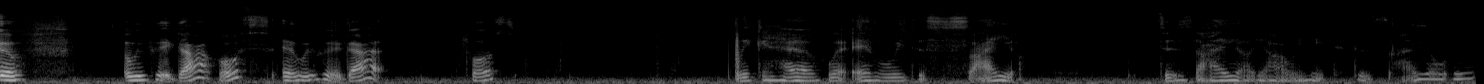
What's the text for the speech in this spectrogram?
If we put God first, if we put God first, we can have whatever we desire. Desire, y'all. We need to desire it.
